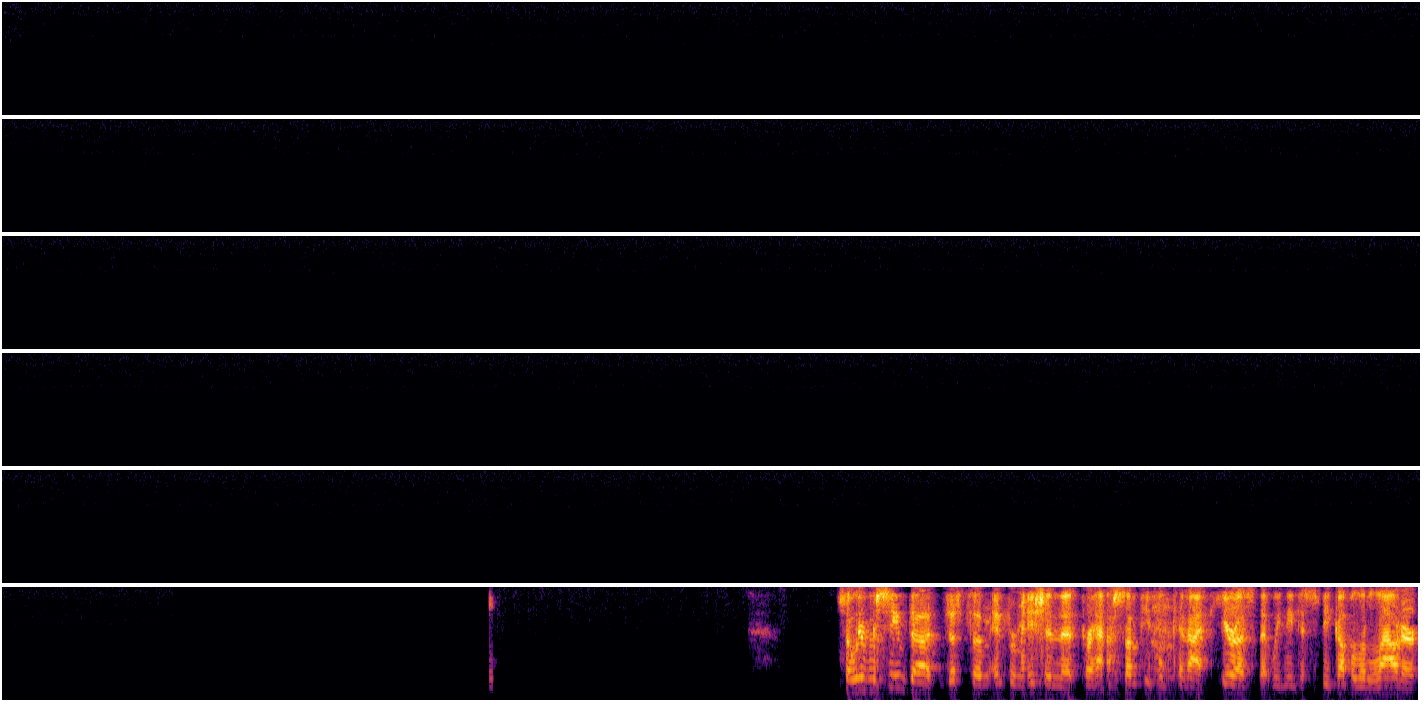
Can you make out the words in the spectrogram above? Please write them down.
So we received uh, just some information that perhaps some people cannot hear us, that we need to speak up a little louder.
